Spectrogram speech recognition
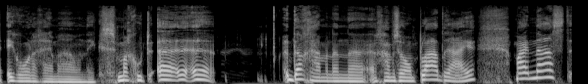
ik hoor nog helemaal niks. Maar goed, dan gaan we, een, gaan we zo een plaat draaien. Maar naast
